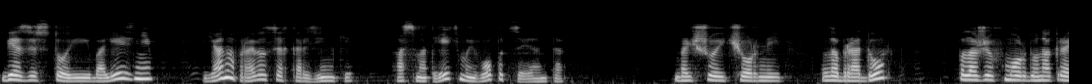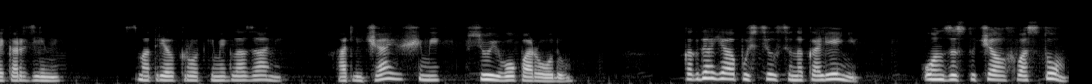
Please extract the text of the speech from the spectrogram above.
без истории болезни, я направился к корзинке осмотреть моего пациента. Большой черный лабрадор — положив морду на край корзины, смотрел кроткими глазами, отличающими всю его породу. Когда я опустился на колени, он застучал хвостом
